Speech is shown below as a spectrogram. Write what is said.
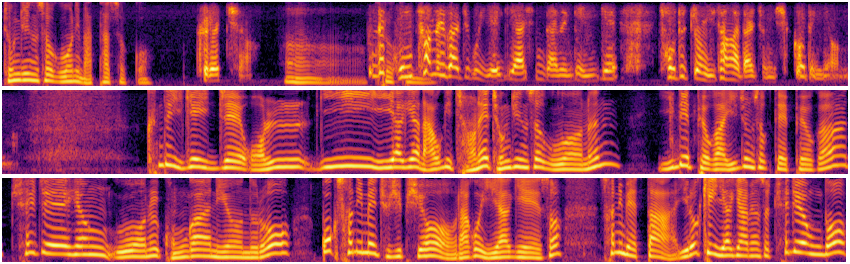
정진석 의원이 맡았었고. 그렇죠. 아, 근데 그렇군요. 공천을 가지고 얘기하신다는 게 이게 저도 좀 이상하다 좀 싶거든요. 근데 이게 이제 월, 이 이야기가 나오기 전에 정진석 의원은 이 대표가, 이준석 대표가 최재형 의원을 공관위원으로 꼭 선임해 주십시오라고 이야기해서 선임했다. 이렇게 이야기하면서 최재형도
